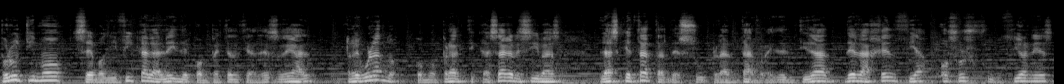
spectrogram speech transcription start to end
Por último, se modifica la ley de competencia desleal, regulando como prácticas agresivas las que tratan de suplantar la identidad de la agencia o sus funciones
